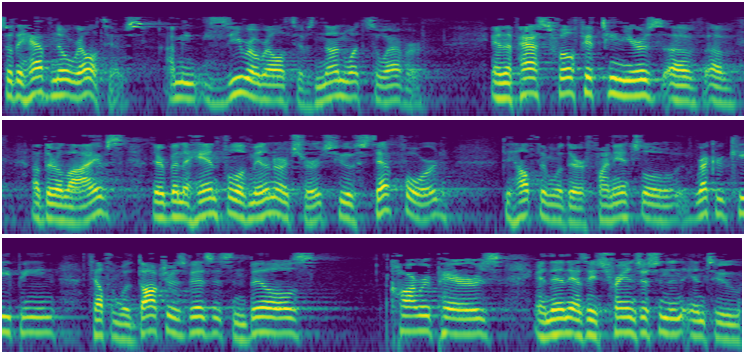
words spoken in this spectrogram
so they have no relatives. I mean, zero relatives, none whatsoever. In the past 12, 15 years of, of, of their lives, there have been a handful of men in our church who have stepped forward to help them with their financial record keeping, to help them with doctor's visits and bills, car repairs, and then as they transition into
